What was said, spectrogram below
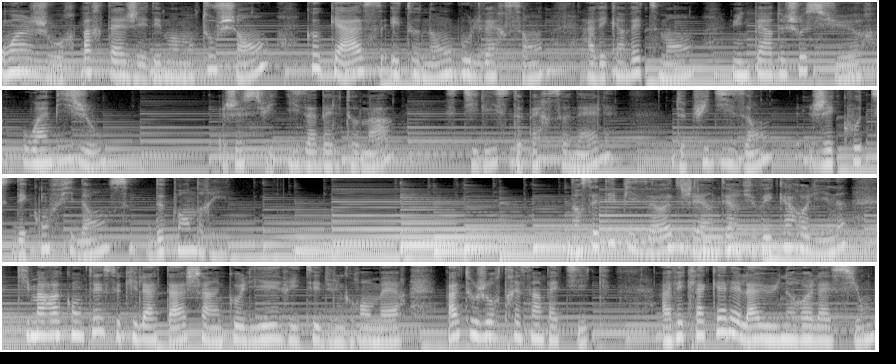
ou un jour partagé des moments touchants, cocasses, étonnants ou bouleversants avec un vêtement, une paire de chaussures ou un bijou. Je suis Isabelle Thomas, styliste personnelle. Depuis dix ans, j'écoute des confidences de penderie. Cet épisode, j'ai interviewé Caroline qui m'a raconté ce qui l'attache à un collier hérité d'une grand-mère pas toujours très sympathique, avec laquelle elle a eu une relation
